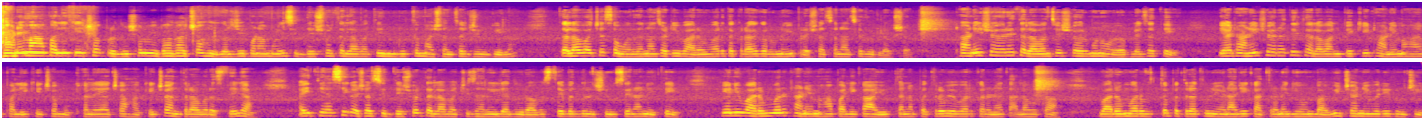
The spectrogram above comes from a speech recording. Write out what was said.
ठाणे महापालिकेच्या प्रदूषण विभागाच्या हलगर्जीपणामुळे सिद्धेश्वर तलावातील मृत माशांचा जीव गेला. तलावाच्या संवर्धनासाठी वारंवार तक्रार करूनही प्रशासनाचे दुर्लक्ष. ठाणे शहर हे तलावांचे शहर म्हणून ओळखले जाते. या ठाणे शहरातील तलावांपैकी ठाणे महापालिकेच्या मुख्यालयाच्या हाकेच्या अंतरावर असलेल्या ऐतिहासिक अशा सिद्धेश्वर तलावाची झालेल्या दुरावस्थेबद्दल शिवसेना नेते यांनी वारंवार ठाणे महापालिका आयुक्तांना पत्रव्यवहार करण्यात आला होता. वारंवार वृत्तपत्रातून येणारी कात्रणं घेऊन बावीस जानेवारी रोजी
